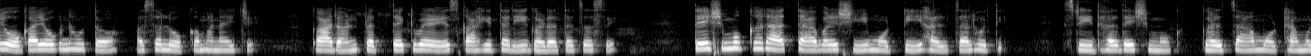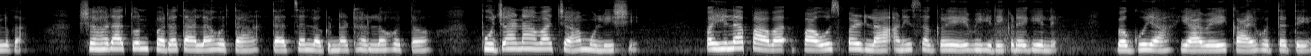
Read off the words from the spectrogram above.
योगायोग नव्हतं असं लोक म्हणायचे. कारण प्रत्येक वेळेस काहीतरी घडतच असे. देशमुख घरात त्यावर्षी मोठी हालचाल होती. श्रीधर देशमुख घरचा मोठा मुलगा. शहरातून परत आला होता त्याचं लग्न ठरलं होतं पूजा नावाच्या मुलीशी. पहिला पावा पाऊस पडला आणि सगळे विहिरीकडे गेले. बघूया यावेळी काय होतं ते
